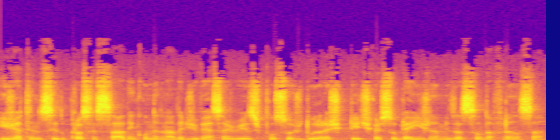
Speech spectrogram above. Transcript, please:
e já tendo sido processada e condenada diversas vezes por suas duras críticas sobre a islamização da França,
